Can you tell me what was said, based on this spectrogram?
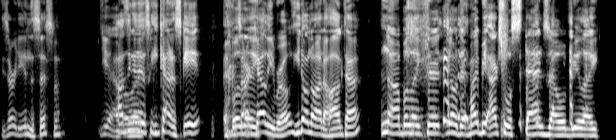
He's already in the system. Yeah, How's he gonna? like- He can't escape. It's R. like- Kelly, bro. He don't know how to hog tie. No, but like there, yo, there might be actual stands that would be like,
